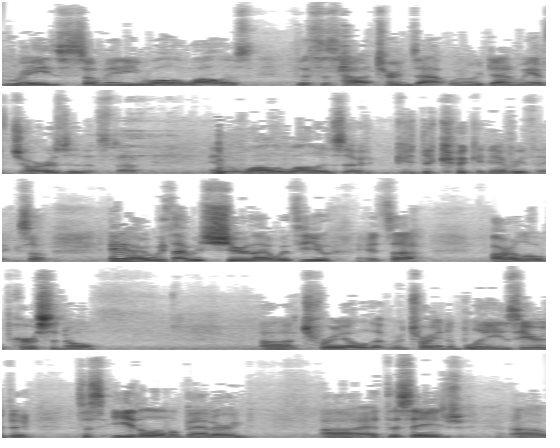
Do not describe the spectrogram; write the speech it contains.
raise so many Walla Wallas, this is how it turns out when we're done. We have jars of this stuff, and the Walla Wallas are good to cook and everything. So anyway, we thought we'd share that with you. It's uh, our little personal uh, trail that we're trying to blaze here to just eat a little better. And uh, at this age, uh,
